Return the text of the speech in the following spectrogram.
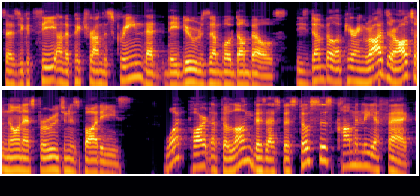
So as you can see on the picture on the screen that they do resemble dumbbells. These dumbbell appearing rods are also known as ferruginous bodies. What part of the lung does asbestosis commonly affect?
